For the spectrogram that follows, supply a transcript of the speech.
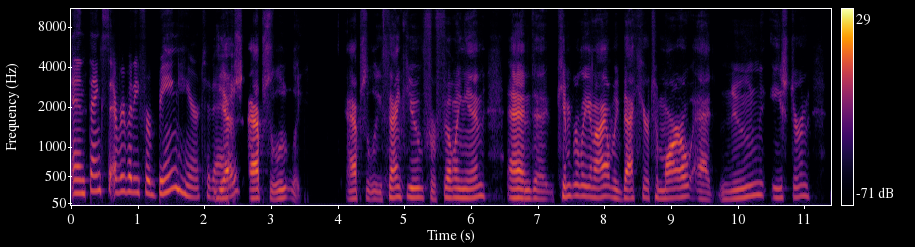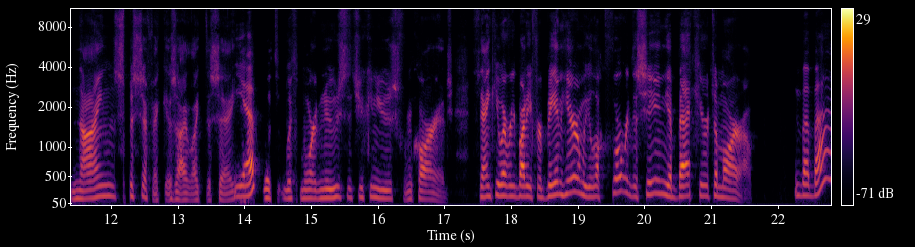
And thanks to everybody for being here today. Yes, absolutely. Absolutely. Thank you for filling in. And uh, Kimberly and I will be back here tomorrow at noon Eastern, nine specific, as I like to say. Yep. With with more news that you can use from CarEdge. Thank you everybody for being here, and we look forward to seeing you back here tomorrow. Bye bye.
